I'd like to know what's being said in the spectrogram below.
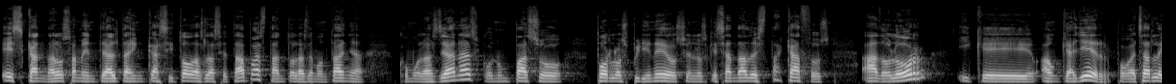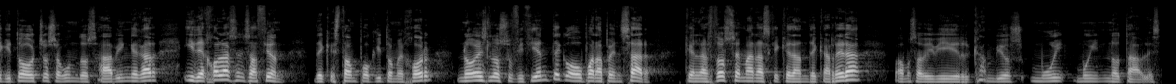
escandalosamente alta en casi todas las etapas, tanto las de montaña como las llanas, con un paso por los Pirineos en los que se han dado estacazos a dolor y que, aunque ayer Pogachar le quitó 8 segundos a Vingegaard y dejó la sensación de que está un poquito mejor, no es lo suficiente como para pensar que en las dos semanas que quedan de carrera vamos a vivir cambios muy, muy notables.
